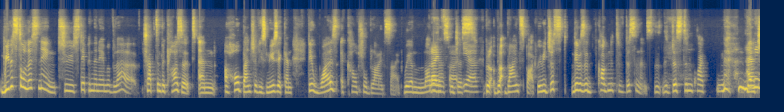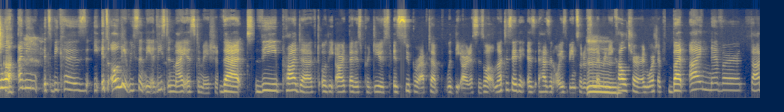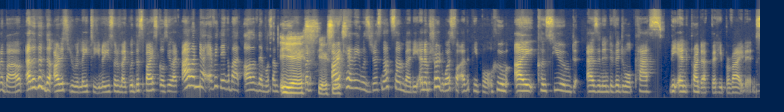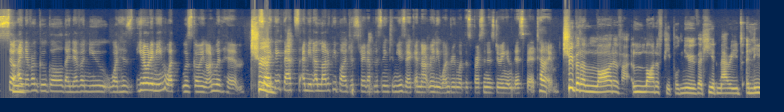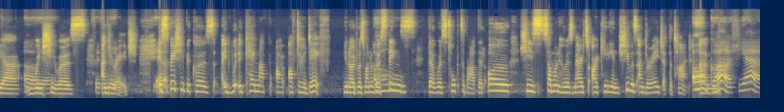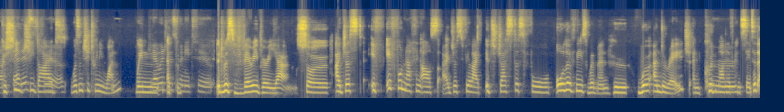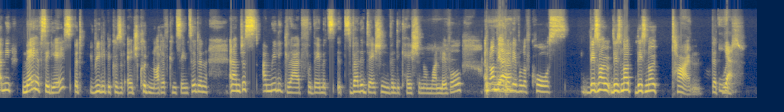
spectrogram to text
we were still listening to Step in the Name of Love, Trapped in the Closet, and a whole bunch of his music. And there was a cultural blind side where a lot blind of us spot, were just yeah. bl- bl- blind spot, where we just, there was a cognitive dissonance. that just didn't quite I mean, well, I mean, it's because it's only recently, at least in my estimation, that the product or the art that is produced is super wrapped up with the artist as well. Not to say that it hasn't always been sort of celebrity mm. culture and worship, but I never thought about, other than the artists you relate to, you know, you sort of like with the Spice Girls, you're like, I want to know everything about all of them or something. Yes, but yes, R. yes. Kelly was just not somebody, and I'm sure it was for other people whom I consumed as an individual past the end product that he provided. So mm. I never Googled, I never knew what his, you know what I mean? What was going on with him. True. So I think that's, I mean, a lot of people are just straight up listening to music and not really wondering what this person is doing in their spare time. True, but a lot of, a lot of people knew that he had married Aaliyah oh, when yeah. she was 15. underage, yeah. especially because it, it came up after her death. You know, it was one of those oh. things that was talked about that oh she's someone who is married to R. Kelly and she was underage at the time. Oh um, gosh, yeah, because she she died. True. Wasn't she twenty one? When, yeah, when she was the, 22 it was very very young so i just if if for nothing else i just feel like it's justice for all of these women who were underage and could mm. not have mm. consented i mean may have said yes but really because of age could not have consented and and i'm just i'm really glad for them it's it's validation and vindication on one level and on yeah. the other level of course there's no there's not there's no time that would yeah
